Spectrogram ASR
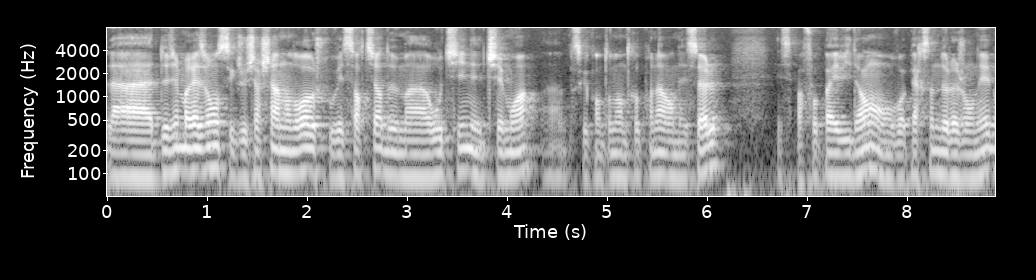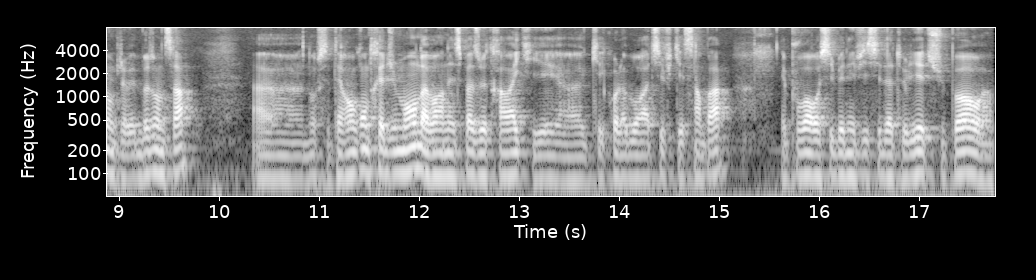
La deuxième raison, c'est que je cherchais un endroit où je pouvais sortir de ma routine et de chez moi. Euh, parce que quand on est entrepreneur, on est seul. Et c'est parfois pas évident. On voit personne de la journée. Donc, j'avais besoin de ça. Euh, donc, c'était rencontrer du monde, avoir un espace de travail qui est, qui est collaboratif, qui est sympa. Et pouvoir aussi bénéficier d'ateliers, de support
